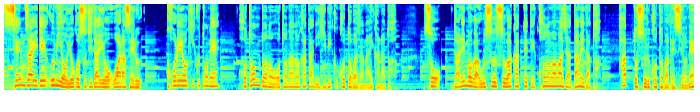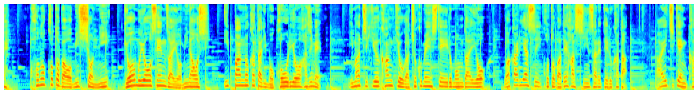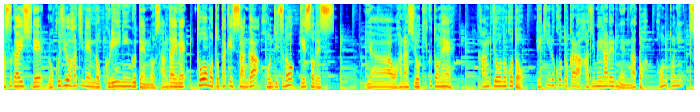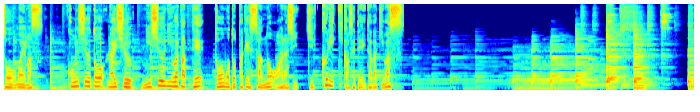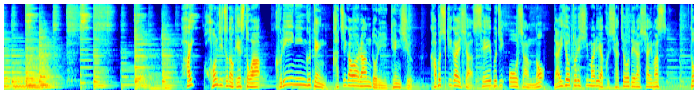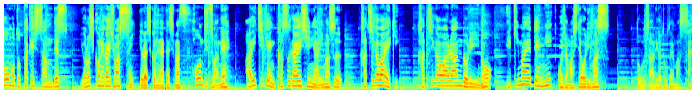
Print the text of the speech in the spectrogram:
洗剤で海を汚す時代を終わらせる。これを聞くとねほとんどの大人の方に響く言葉じゃないかなと。そう誰もがうすうす分かっててこのままじゃダメだと。ハッとする言葉ですよね。この言葉をミッションに業務用洗剤を見直し一般の方にも小売りを始め今地球環境が直面している問題を分かりやすい言葉で発信されている方。愛知県春日井市で68年のクリーニング店の3代目東本武さんが本日のゲストです。いやーお話を聞くとね環境のことできることから始められるねんなと本当にそう思います。今週と来週2週にわたって東本武さんのお話じっくり聞かせていただきます。本日のゲストはクリーニング店勝川ランドリー店主株式会社西武寺オーシャンの代表取締役社長でいらっしゃいます。東本武さんです。よろしくお願いします、はい、よろしくお願いいたします。本日はね愛知県春日井市にあります勝川駅勝川ランドリーの駅前店にお邪魔しております動物さんありがとうございます。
